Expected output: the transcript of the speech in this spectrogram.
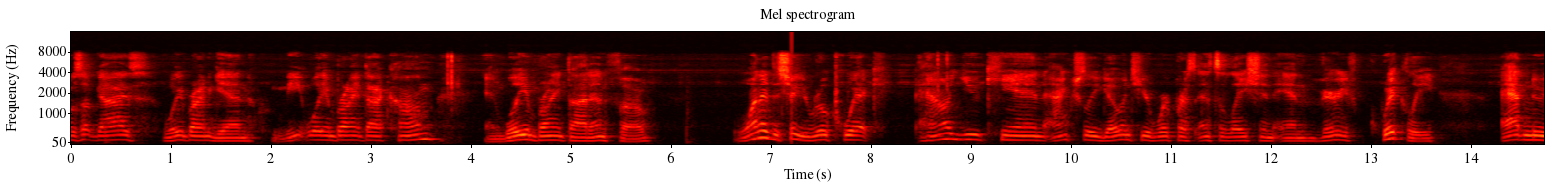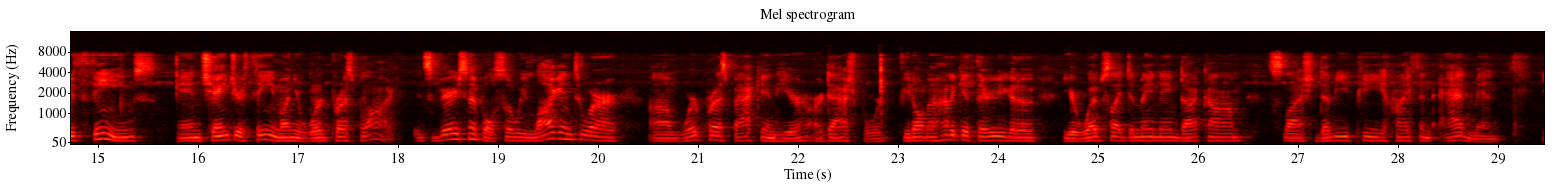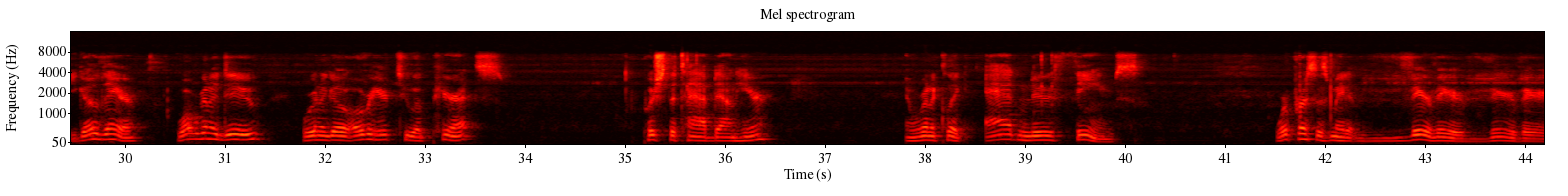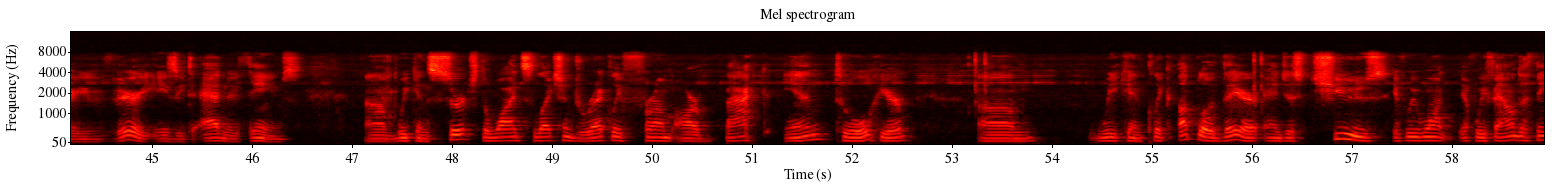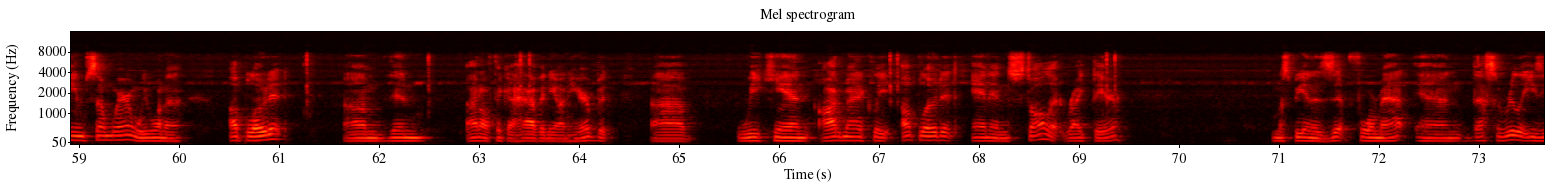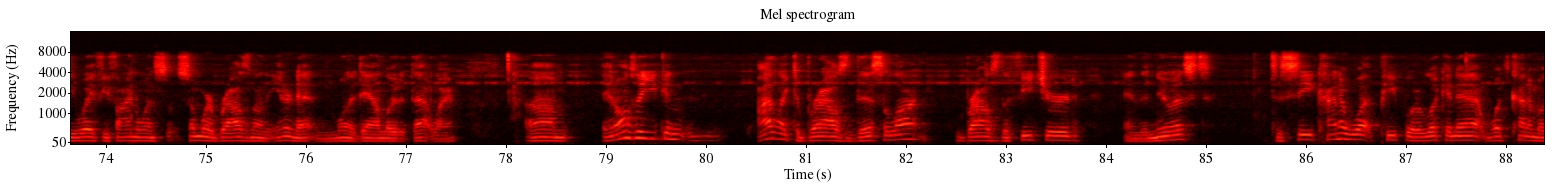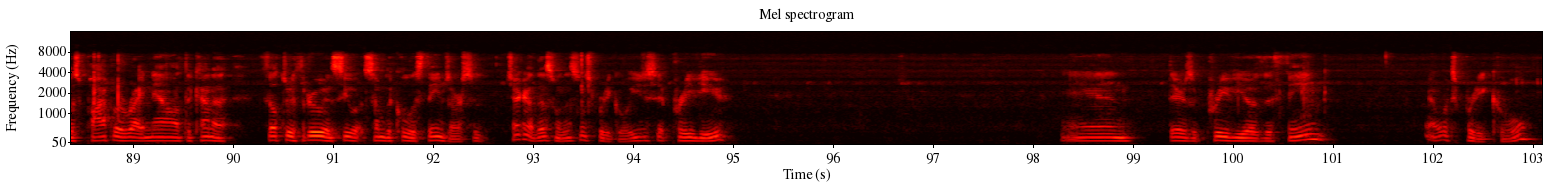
What's up guys? William Bryant again. MeetWilliamBryant.com and WilliamBryant.info. Wanted to show you real quick how you can actually go into your WordPress installation and very quickly add new themes and change your theme on your WordPress blog. It's very simple. So we log into our um, WordPress backend here, our dashboard. If you don't know how to get there, you go to your website domain name.com slash wp hyphen admin you go there. What we're going to do, we're going to go over here to Appearance, push the tab down here, and we're going to click Add New Themes. WordPress has made it very, very, very, very, very easy to add new themes. Um, we can search the wide selection directly from our back end tool here. Um, we can click upload there and just choose if we want if we found a theme somewhere and we want to upload it um, then I don't think I have any on here but uh, we can automatically upload it and install it right there. It must be in a zip format and that's a really easy way if you find one somewhere browsing on the internet and want to download it that way. Um, and also you can I like to browse this a lot browse the featured and the newest to see kind of what people are looking at, what's kind of most popular right now to kind of filter through and see what some of the coolest themes are. So check out this one. This one's pretty cool. You just hit preview. And there's a preview of the theme. That looks pretty cool.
